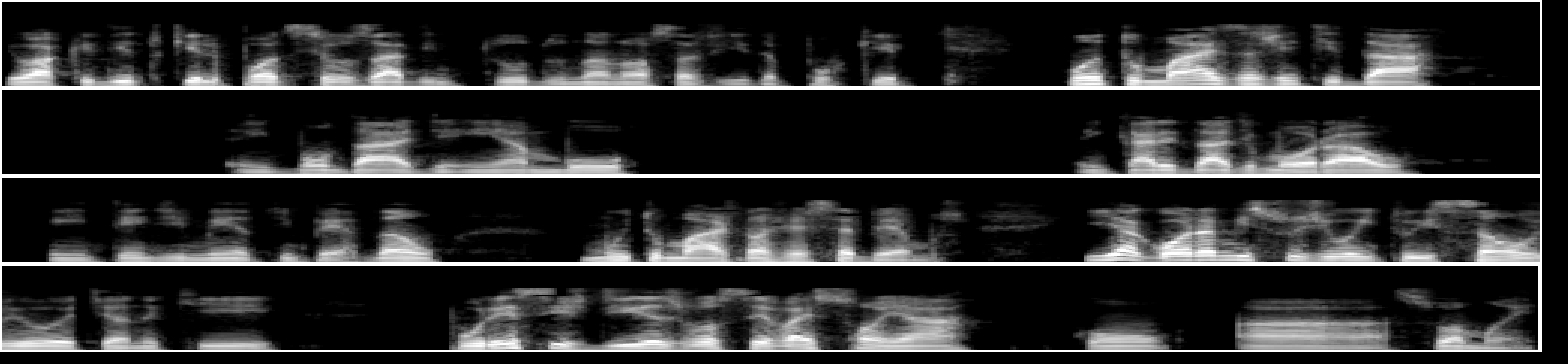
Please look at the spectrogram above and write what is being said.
eu acredito que ele pode ser usado em tudo na nossa vida, porque quanto mais a gente dá em bondade, em amor, em caridade moral, em entendimento, em perdão, muito mais nós recebemos. E agora me surgiu a intuição, viu, Etiana, que por esses dias você vai sonhar com a sua mãe.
